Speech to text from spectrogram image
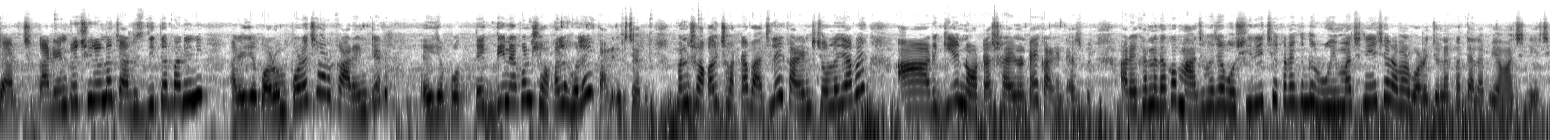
চার্জ কারেন্টও ছিল না চার্জ দিতে পারিনি। আর এই যে গরম পড়েছে আর কারেন্টের এই যে প্রত্যেক দিন এখন সকাল হলেই কারেন্ট যাবে। মানে সকাল ছটা বাজলেই কারেন্ট চলে যাবে আর গিয়ে নটা সাড়ে নটায় কারেন্ট আসবে। আর এখানে দেখো মাছ ভাজা বসিয়ে দিয়েছি। এখানে কিন্তু রুই মাছ নিয়েছি আর আমার বরের জন্য একটা তেলাপিয়া মাছ নিয়েছি।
